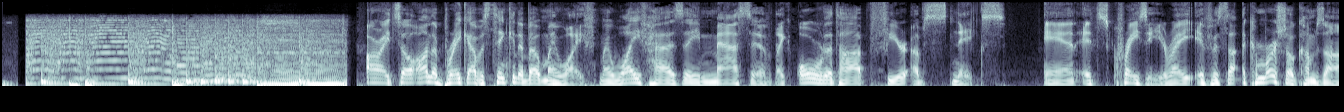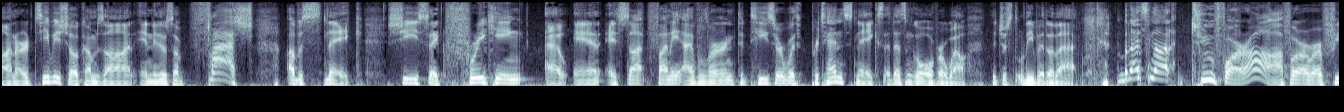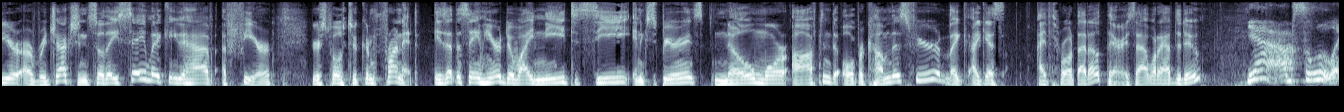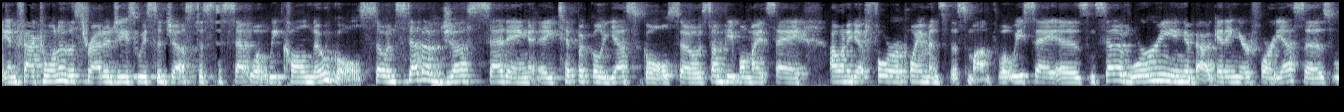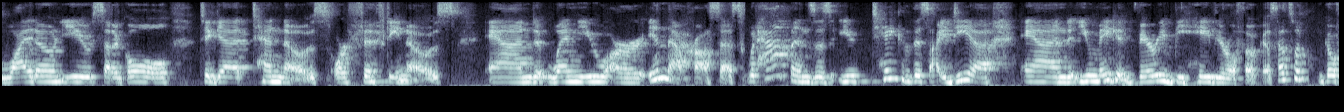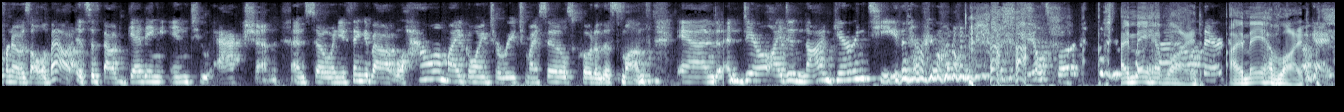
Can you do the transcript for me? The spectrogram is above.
All right, so on the break, I was thinking about my wife. My wife has a massive, like over the top fear of snakes and it's crazy, right? If a commercial comes on or a TV show comes on and there's a flash of a snake, she's like freaking out. And it's not funny. I've learned to tease her with pretend snakes. It doesn't go over well. They just leave it at that. But that's not too far off of our fear of rejection. So they say when you have a fear, you're supposed to confront it. Is that the same here? Do I need to see and experience no more often to overcome this fear? Like, I guess I throw that out there. Is that what I have to do? Yeah, absolutely. In fact, one of the strategies we suggest is to set what we call no goals. So instead of just setting a typical yes goal, so some people might say, I want to get four appointments this month. What we say is instead of worrying about getting your four yeses, why don't you set a goal to get 10 no's or 50 no's? And when you are in that process, what happens is you take this idea and you make it very behavioral focused. That's what Go for No is all about. It's about getting into action. And so when you think about, well, how am I going to reach my sales quota this month? And and Daryl, I did not guarantee that everyone would meet the sales quota. I may have lied. I may have lied. Okay,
